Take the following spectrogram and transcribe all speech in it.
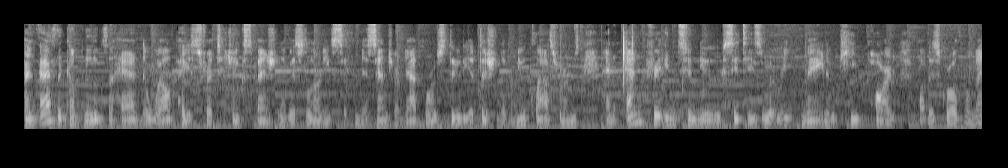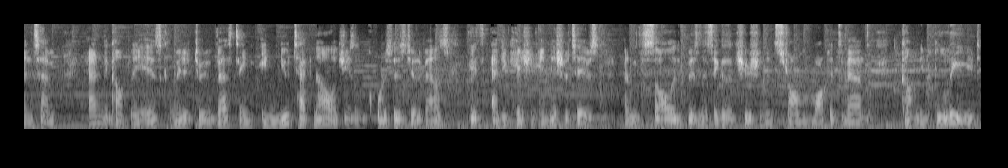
And as the company looks ahead, the well paced strategic expansion of its learning center networks through the addition of new classrooms and entry into new cities will remain a key part of its growth momentum. And the company is committed to investing in new technologies and courses to advance its education initiatives. And with solid business execution and strong market demand, the company believed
